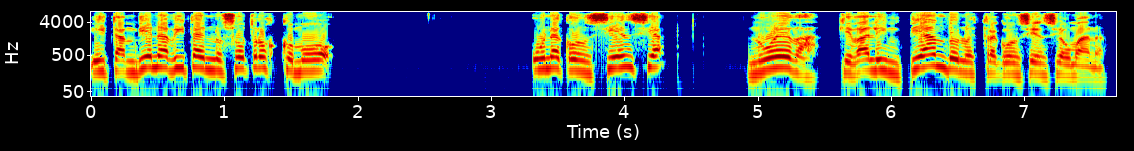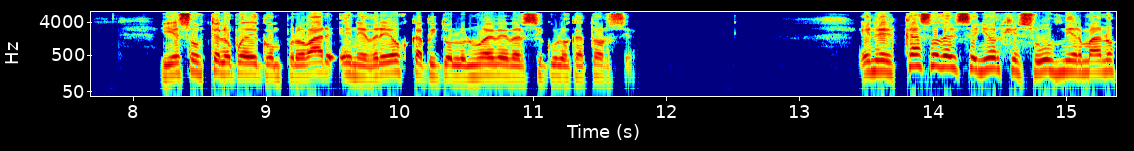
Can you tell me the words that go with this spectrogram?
Y también habita en nosotros como una conciencia nueva que va limpiando nuestra conciencia humana. Y eso usted lo puede comprobar en Hebreos capítulo 9 versículo 14. En el caso del Señor Jesús, mi hermano,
